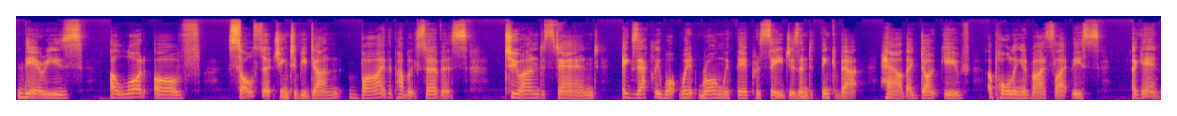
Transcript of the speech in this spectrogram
there is a lot of soul searching to be done by the public service to understand exactly what went wrong with their procedures and to think about how they don't give appalling advice like this again.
